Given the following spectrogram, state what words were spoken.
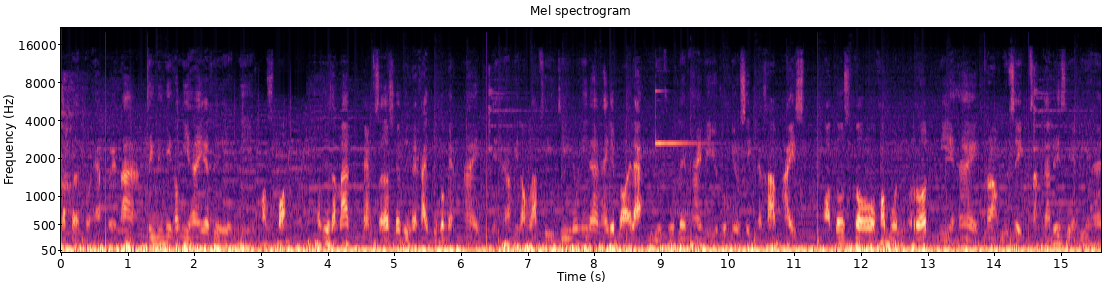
ก็เปิดตัวแอป Toyota สิ่งหนึ่งที่เขามีให้ก็คือมี Hotspot ก็คือสามารถ Map Search ก็คือคล้ายๆ Google Map ให้เห็นนะครับมีรองรับ 4G นู่นนี่นั่นให้เรียบร้อยแล้ว มี YouTube เล่นให้ มี YouTube Music นะครับ Ice Auto Store ข้อมูลรถมีให้ Cloud Music สั่งการด้วยเสียงมีให้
